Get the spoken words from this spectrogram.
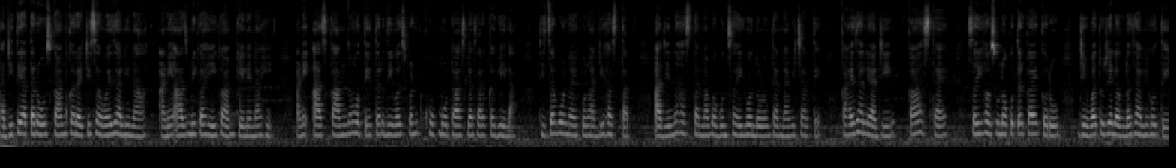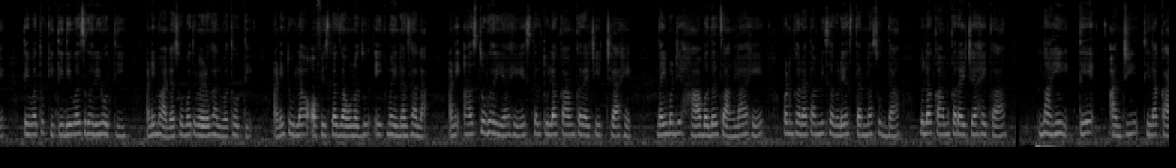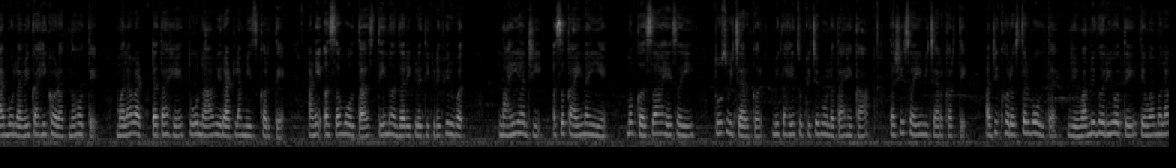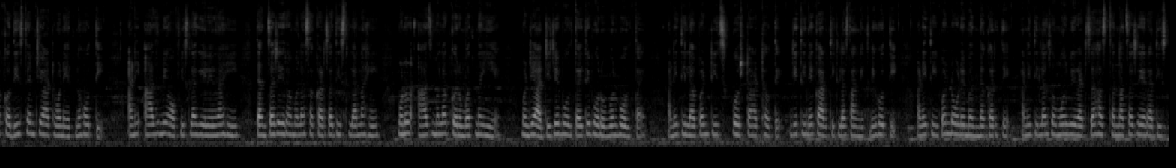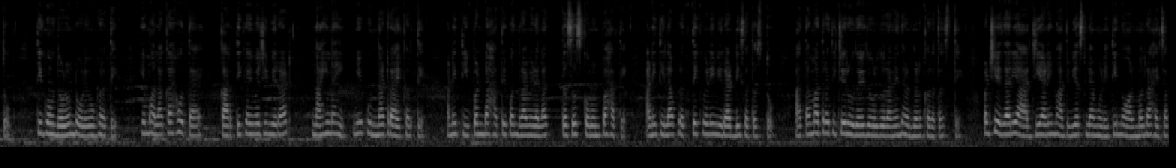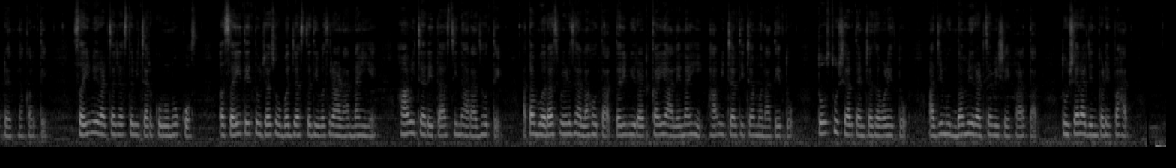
आजी ते आता रोज काम करायची सवय झाली ना आणि आज मी काही काम केले नाही. आणि आज काम न होते तर दिवस पण खूप मोठा असल्यासारखा गेला. तिचं बोलणं ऐकून आजी हसतात. आजींना हसताना बघून सई गोंधळून त्यांना विचारते काय झाले आजी? का हसताय? सई हसू नको तर काय करू? जेव्हा तुझे लग्न झाले होते तेव्हा तू किती दिवस घरी होती? आणि माझ्यासोबत वेळ घालवत होती. आणि तुला ऑफिसला जाऊन अजून एक महिना झाला. आणि आज तू घरी आहेस तर तुला काम करायची इच्छा आहे. नाही म्हणजे हा बदल चांगला आहे पण घरात आम्ही सगळे असताना सुद्धा तुला काम करायचे आहे का? नाही ते आजी तिला काय बोलावे काही कळत नव्हते. मला वाटत आहे तू ना विराटला मिस करते. आणि असं बोलताच ती नजर इकडे तिकडे फिरवत नाही आजी असं काही नाही आहे मग कसं आहे सई? तूच विचार कर मी काही चुकीचे बोलत आहे का? तशी सई विचार करते. आजी खरंच तर बोलत आहे जेव्हा मी घरी होते तेव्हा मला कधीच त्यांची आठवण येत नव्हती. आणि आज मी ऑफिसला गेले नाही त्यांचा चेहरा मला सकाळचा दिसला नाही म्हणून आज मला करमत नाही आहे म्हणजे आजी जे बोलत आहे ते बरोबर बोलत आहे आणि तिला पण तीच गोष्ट आठवते जी तिने कार्तिकला सांगितली होती. आणि ती पण डोळे बंद करते. आणि तिला समोर विराटचा हसतानाचा चेहरा दिसतो. ती गोंधळून डोळे उघडते. हे मला काय होत आहे? कार्तिकऐवजी विराट नाही नाही मी पुन्हा ट्राय करते. आणि ती पण दहा ते पंधरा वेळेला तसंच करून पाहते आणि तिला प्रत्येक वेळी विराट दिसत असतो. आता मात्र तिचे हृदय जोरजोराने धडधड करत असते. पण शेजारी आजी आणि माधवी असल्यामुळे ती नॉर्मल राहायचा प्रयत्न करते. सई विराटचा जास्त विचार करू नकोस. असंही ते तुझ्यासोबत जास्त दिवस राहणार नाही आहे हा विचार येताच ती नाराज होते. आता बराच वेळ झाला होता तरी विराट काही आले नाही हा विचार तिच्या मनात येतो. तोच तुषार त्यांच्याजवळ येतो. आजी मुद्दाम विराटचा विषय काढतात. तुषार आजींकडे पाहत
